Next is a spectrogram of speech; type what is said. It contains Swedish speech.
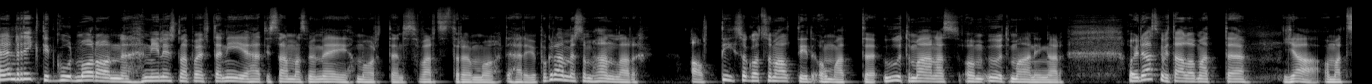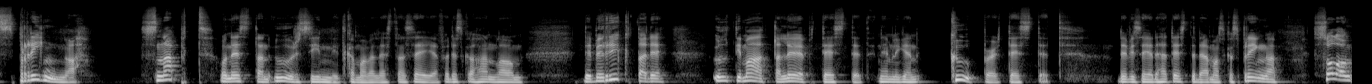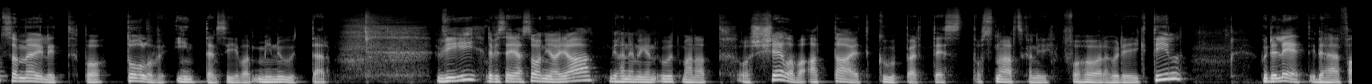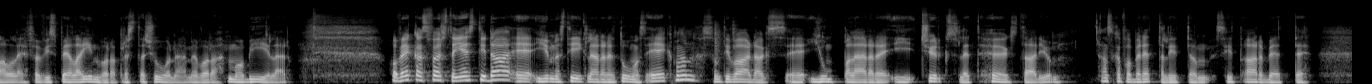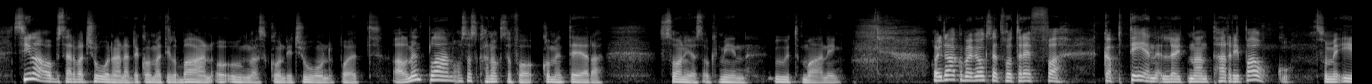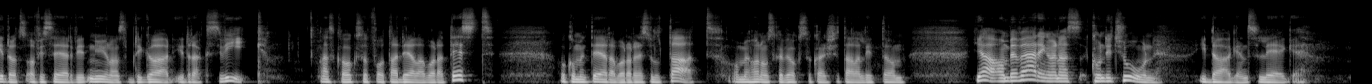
En riktigt god morgon. Ni lyssnar på Efter nio här tillsammans med mig, Morten Svartström. Och det här är ju programmet som handlar alltid, så gott som alltid, om att eh, utmanas, om utmaningar. Och idag ska vi tala om att, eh, ja, om att springa. Snabbt och nästan ursinnigt kan man väl nästan säga, för det ska handla om det beryktade ultimata löptestet, nämligen Cooper-testet. Det vill säga det här testet där man ska springa så långt som möjligt på 12 intensiva minuter. Vi, det vill säga Sonja och jag, vi har nämligen utmanat oss själva att ta ett Cooper-test och snart ska ni få höra hur det gick till, hur det lät i det här fallet, för vi spelar in våra prestationer med våra mobiler. Och veckans första gäst idag är gymnastiklärare Thomas Ekman som till vardags är gympalärare i Kyrkslätt högstadium. Han ska få berätta lite om sitt arbete sina observationer när det kommer till barn och ungas kondition på ett allmänt plan och så ska han också få kommentera Sonjas och min utmaning. Och idag kommer vi också att få träffa kaptenlöjtnant Harry Paukku som är idrottsofficer vid Nylands brigad i Dragsvik. Han ska också få ta del av våra test och kommentera våra resultat. Och med honom ska vi också kanske tala lite om, ja, om beväringarnas kondition i dagens läge.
